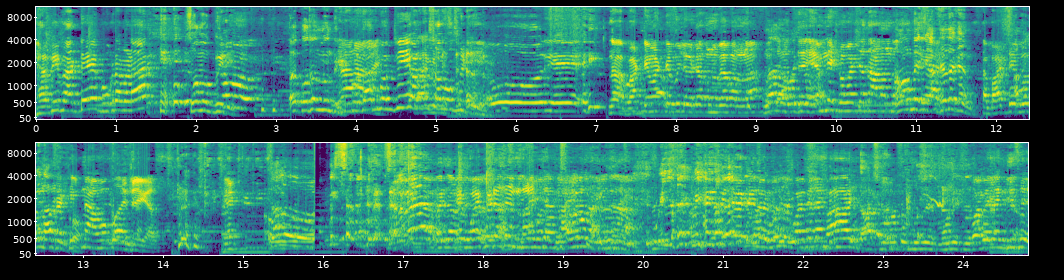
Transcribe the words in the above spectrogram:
হ্যাপি বার্থডে ভোগড়া বেড়া চমক বিড়ি ওই প্রধানমন্ত্রী প্রধানমন্ত্রী আর চমক পিঠে ওরে না বার্থডে বার্থডে বলে ওটা কোনো ব্যাপার না। এমনি সবার সাথে আনন্দ আমার মেয়ে আছে দেখেন। বার্থডে ঠিক না আমাকে ঠিক আছে। ওয়াইফাই আছেন লাইভ ভাই ওয়াইফাই লাইন দিছে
